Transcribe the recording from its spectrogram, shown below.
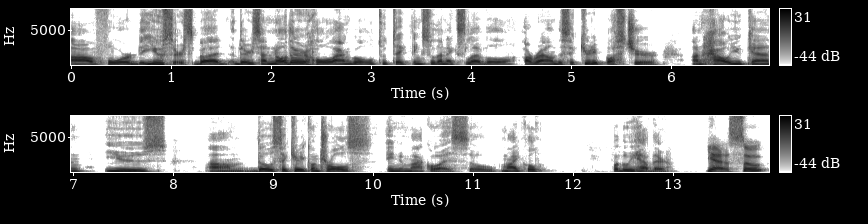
uh, for the users. But there is another whole angle to take things to the next level around the security posture and how you can use um, those security controls in Mac OS. So, Michael, what do we have there? Yeah, so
